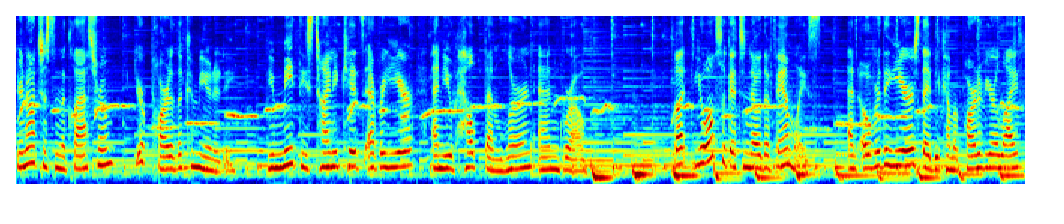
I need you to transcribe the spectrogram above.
You're not just in the classroom, you're part of the community. You meet these tiny kids every year and you help them learn and grow. But you also get to know their families, and over the years, they become a part of your life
